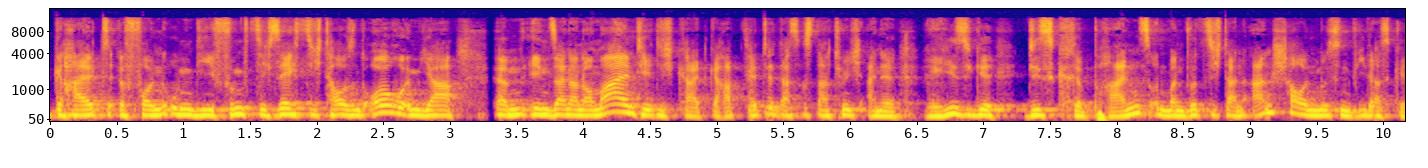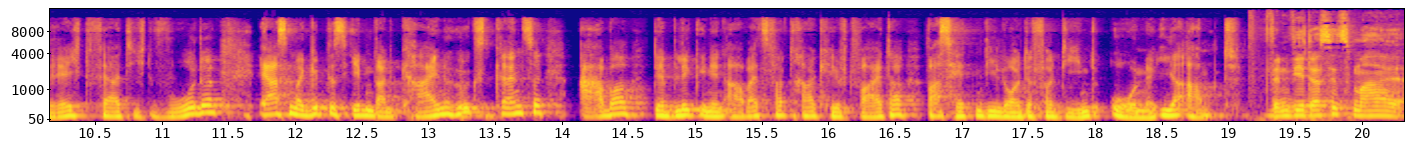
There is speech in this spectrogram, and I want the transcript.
Gehalt von um die 50, 60.000 Euro im Jahr ähm, in seiner normalen Tätigkeit gehabt hätte. Das ist natürlich eine riesige Diskrepanz und man wird sich dann anschauen müssen, wie das gerechtfertigt wurde. Erstmal gibt es eben dann keine Höchstgrenze, aber der Blick in den Arbeitsvertrag hilft weiter. Was hätten die Leute verdient ohne ihr Amt? Wenn wir das jetzt mal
